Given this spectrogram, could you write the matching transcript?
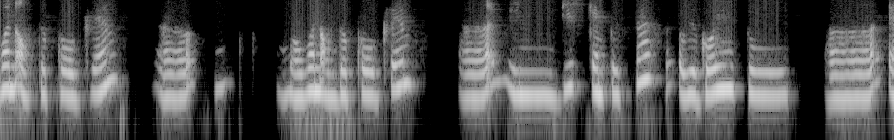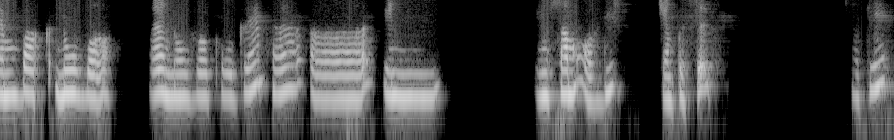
one of the program, uh, one of the program in these campuses, we're going to uh, embark NOVA, uh, NOVA program uh, uh, in in some of these campuses. Okay,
